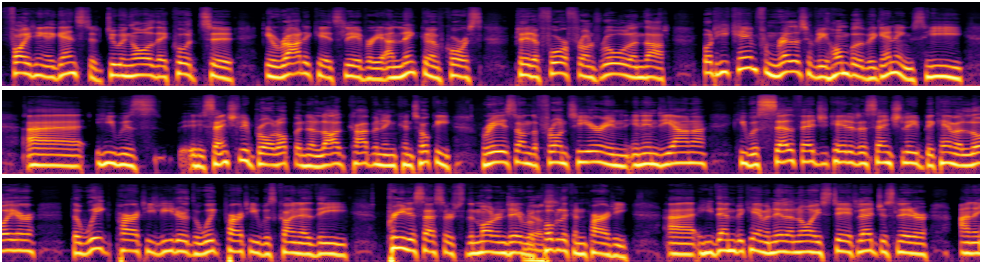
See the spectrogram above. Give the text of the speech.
fighting against it, doing all they could to eradicate slavery. And Lincoln, of course, played a forefront role in that. But he came from relatively humble beginnings. He uh, he was essentially brought up in a log cabin in Kentucky, raised on the frontier in, in Indiana. He was self educated essentially, became a lawyer, the Whig Party leader. The Whig Party was kind of the predecessor to the modern day Republican yes. Party. Uh, he then became an Illinois state legislator and a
